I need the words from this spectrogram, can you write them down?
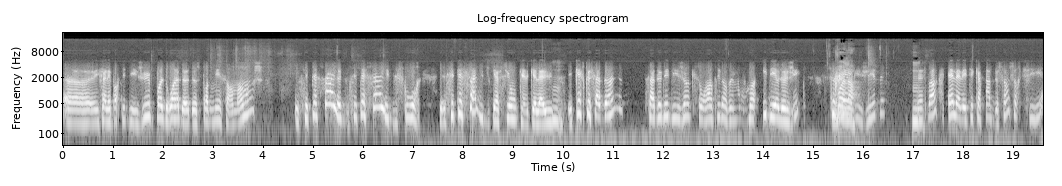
Euh, il fallait porter des jupes, pas le droit de, de se promener sans manches. Et c'était ça, c'était ça les discours. C'était ça l'éducation qu'elle a eue. Mm. Et qu'est-ce que ça donne? Ça a donné des gens qui sont rentrés dans un mouvement idéologique très rigide, mm. n'est-ce pas? Elle, elle a été capable de s'en sortir.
